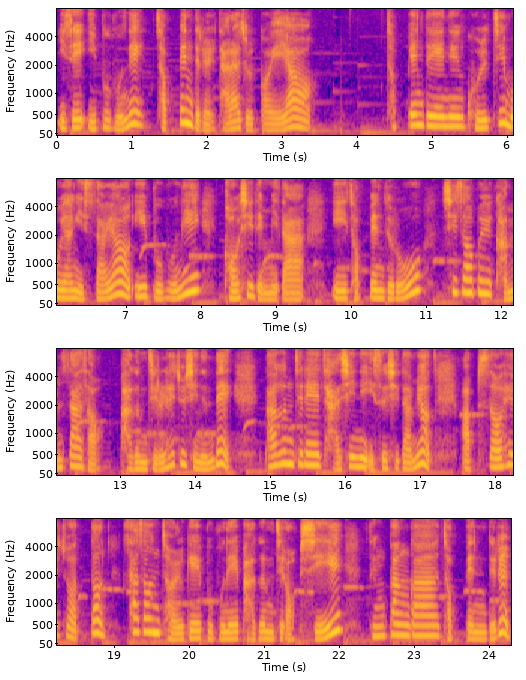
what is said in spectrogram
이제 이 부분에 젖밴드를 달아줄 거예요. 젖밴드에는 골지 모양이 있어요. 이 부분이 겉이 됩니다. 이 젖밴드로 시접을 감싸서 박음질을 해주시는데 박음질에 자신이 있으시다면 앞서 해주었던 사선 절개 부분의 박음질 없이 등판과 젖밴드를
